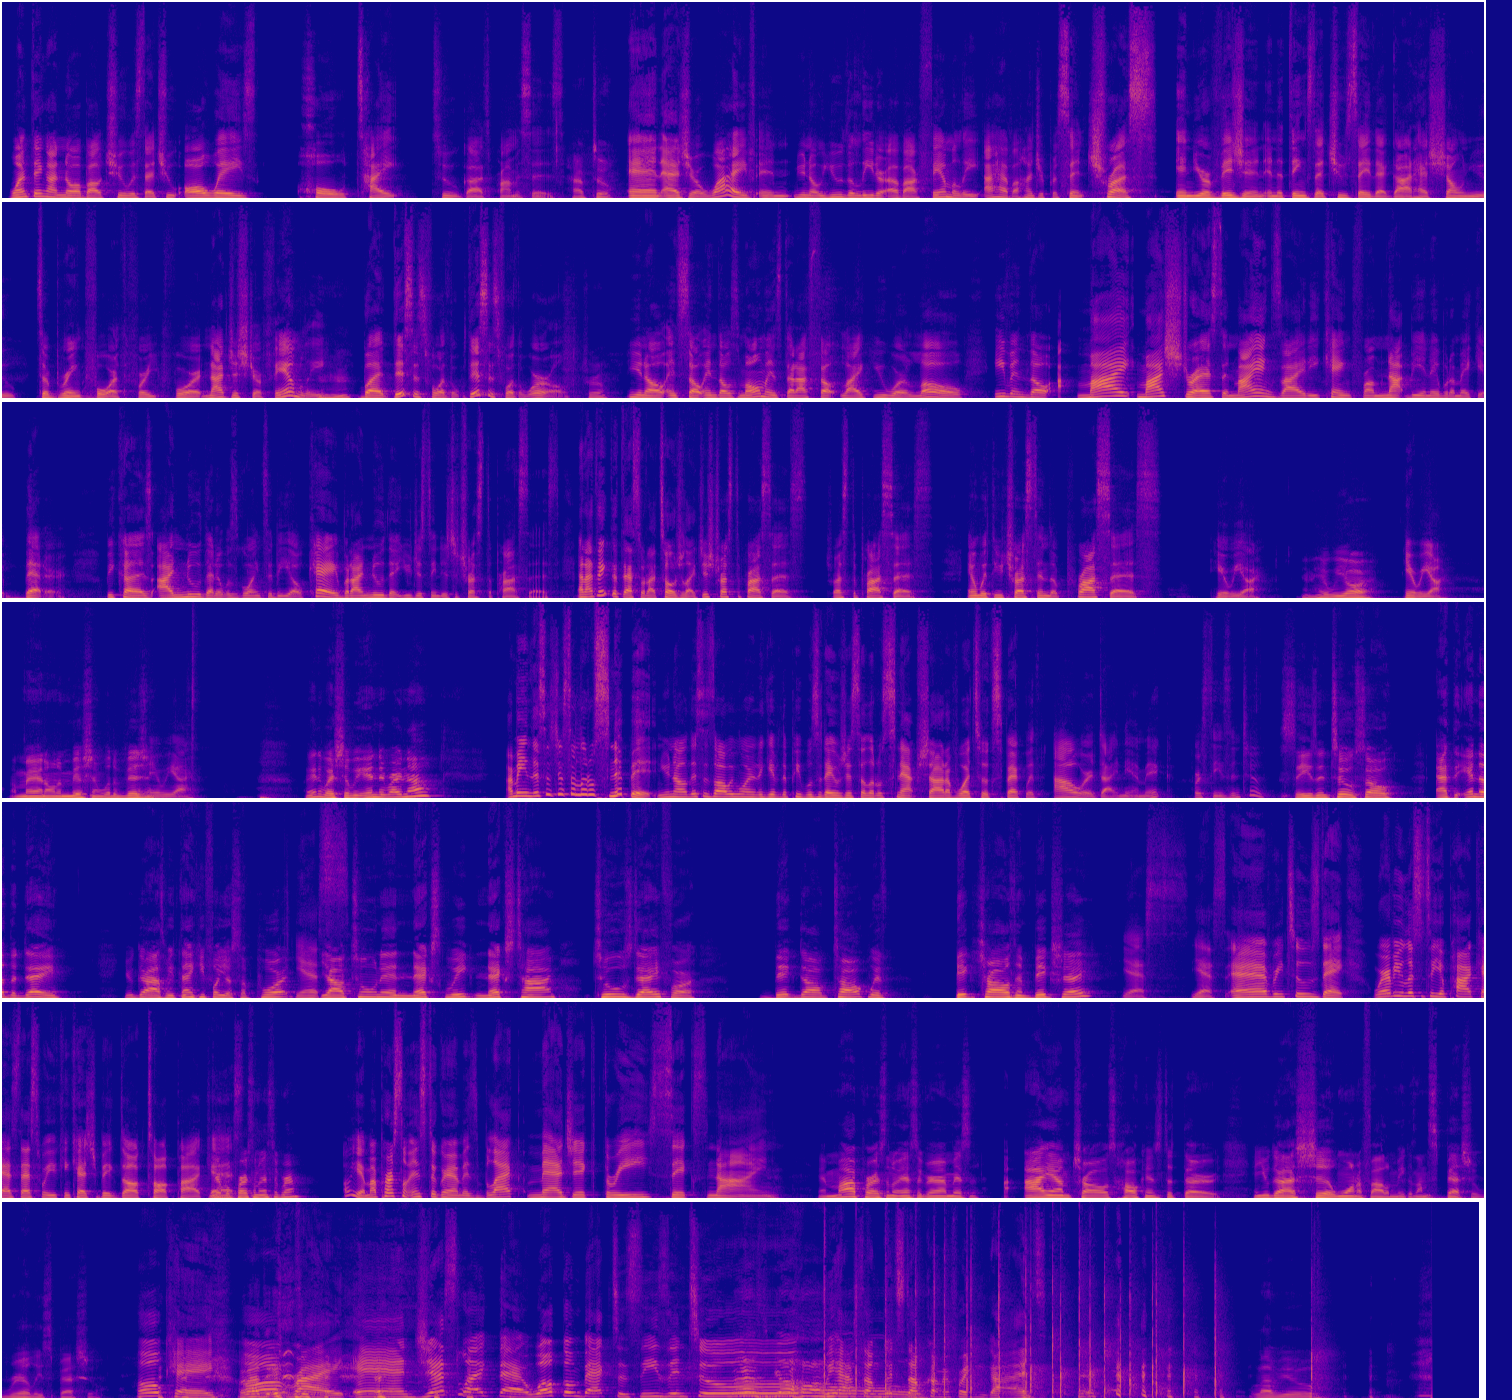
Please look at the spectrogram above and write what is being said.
One thing I know about you is that you always hold tight to God's promises. Have to. And as your wife and you know, you the leader of our family, I have 100% trust in your vision and the things that you say that God has shown you to bring forth for for not just your family, mm-hmm. but this is for the this is for the world. True. you know and so in those moments that i felt like you were low even though my my stress and my anxiety came from not being able to make it better because i knew that it was going to be okay but i knew that you just needed to trust the process. And i think that that's what i told you like just trust the process trust the process. And with you trusting the process here we are And here we are. here we are A man on a mission with a vision. here we are Anyway, should we end it right now? I mean, this is just a little snippet. You know, this is all we wanted to give the people today was just a little snapshot of what to expect with our dynamic for season two. Season two. So at the end of the day, you guys, we thank you for your support. Yes. Y'all tune in next week, next time, Tuesday for Big Dog Talk with Big Charles and Big Shay. Yes. Yes. Every Tuesday. Wherever you listen to your podcast, that's where you can catch Big Dog Talk podcast. You have a personal Instagram? oh, yeah. My personal Instagram is Black Magic369. And my personal Instagram is I am Charles Hawkins the third. And you guys should want to follow me because I'm special, really special. Okay. All right. And just like that, welcome back to season two. Let's go. We have some good stuff coming for you guys. Love you.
